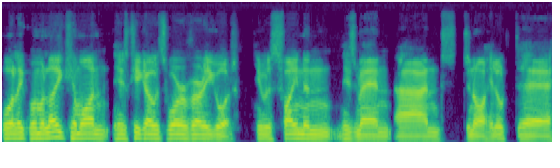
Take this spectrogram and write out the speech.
But like when Malloy came on, his kickouts were very good. He was finding his men, and you know he looked uh,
